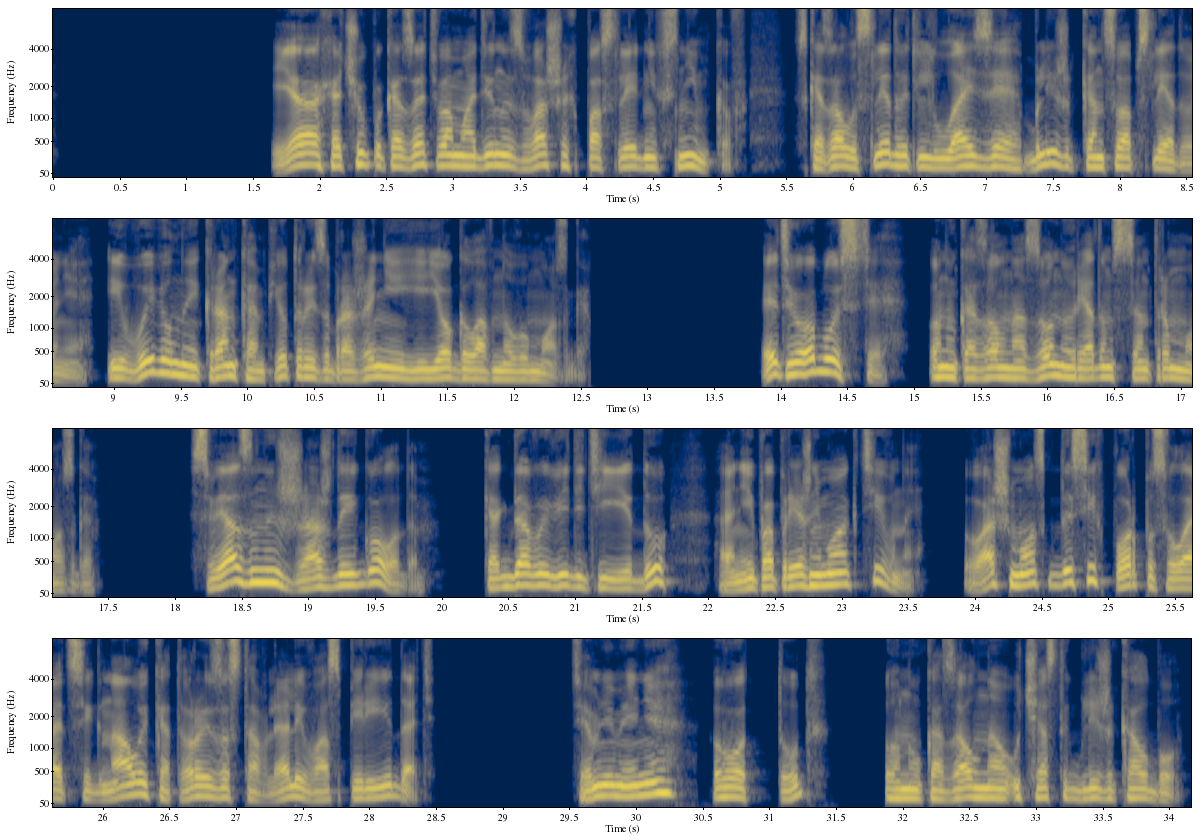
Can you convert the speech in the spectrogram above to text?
«Я хочу показать вам один из ваших последних снимков», сказал исследователь Лайзе ближе к концу обследования и вывел на экран компьютера изображение ее головного мозга. Эти области, он указал на зону рядом с центром мозга, связаны с жаждой и голодом. Когда вы видите еду, они по-прежнему активны. Ваш мозг до сих пор посылает сигналы, которые заставляли вас переедать. Тем не менее, вот тут, он указал на участок ближе к лбу,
